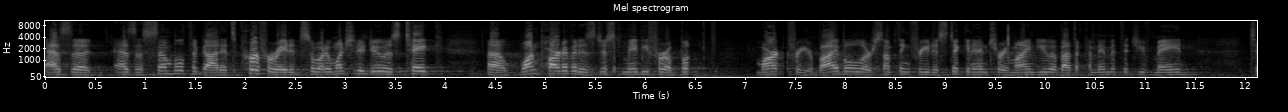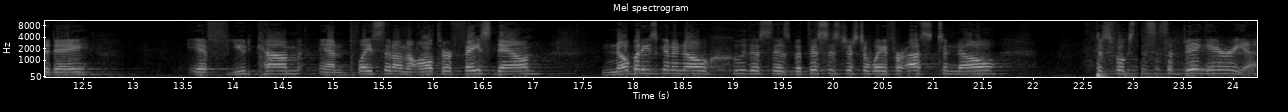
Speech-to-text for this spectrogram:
as a, as a symbol to God, it's perforated. So, what I want you to do is take uh, one part of it, is just maybe for a bookmark for your Bible or something for you to stick it in to remind you about the commitment that you've made today. If you'd come and place it on the altar face down, nobody's going to know who this is, but this is just a way for us to know. Because, folks, this is a big area.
